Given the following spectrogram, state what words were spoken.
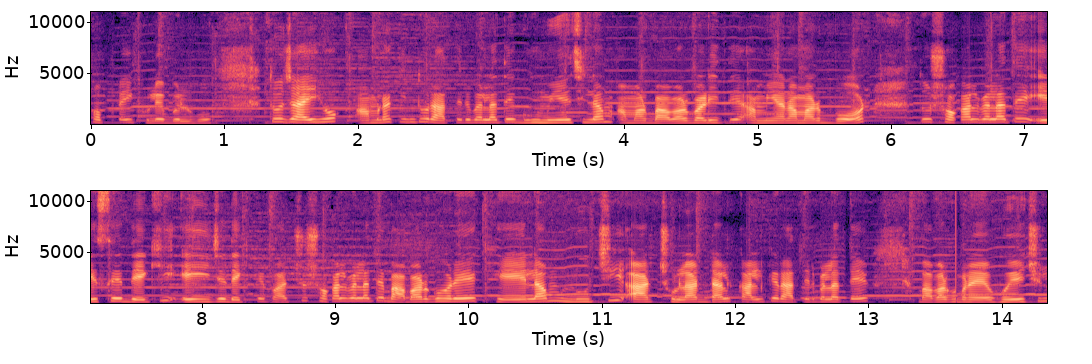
সবটাই খুলে বলব। তো যাই হোক, আমরা কিন্তু রাতের বেলাতে ঘুমিয়েছিলাম আমার বাবার বাড়িতে, আমি আর আমার বর। তো সকালবেলাতে এসে দেখি, এই যে দেখতে পাচ্ছ, সকালবেলাতে বাবার ঘরে খেয়ে এলাম লুচি আর ছোলার ডাল। কালকে রাতের বেলাতে বাবার ঘরে হয়েছিল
